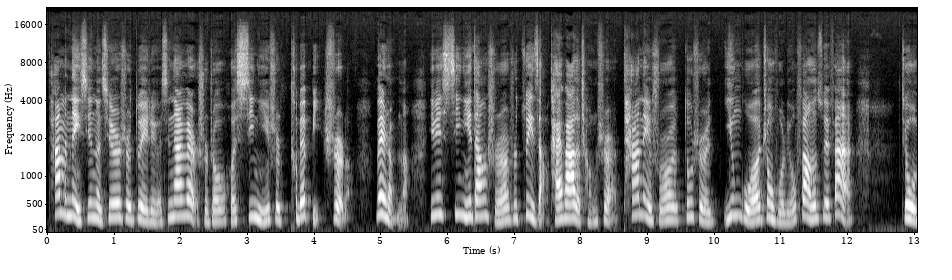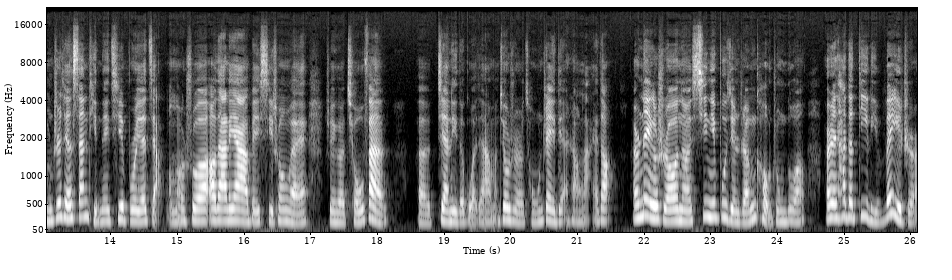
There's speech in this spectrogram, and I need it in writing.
他们内心呢，其实是对这个新南威尔士州和悉尼是特别鄙视的。为什么呢？因为悉尼当时是最早开发的城市，它那时候都是英国政府流放的罪犯。就我们之前《三体》那期不是也讲了吗？说澳大利亚被戏称为这个囚犯，呃，建立的国家嘛，就是从这一点上来的。而那个时候呢，悉尼不仅人口众多，而且它的地理位置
